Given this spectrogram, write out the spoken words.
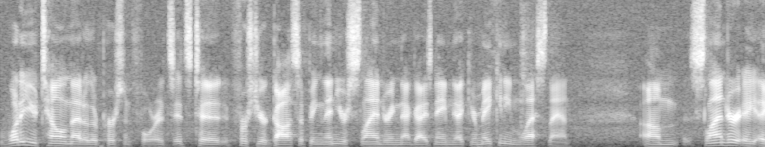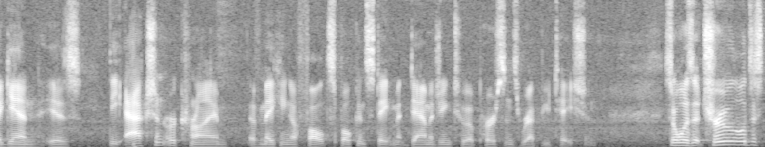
what are you telling that other person for? It's it's to first you're gossiping, then you're slandering that guy's name. Like you're making him less than. Um, slander again is the action or crime of making a false spoken statement damaging to a person's reputation. So was it true? We'll just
